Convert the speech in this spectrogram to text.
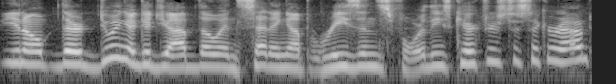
you know they're doing a good job though in setting up reasons for these characters to stick around.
